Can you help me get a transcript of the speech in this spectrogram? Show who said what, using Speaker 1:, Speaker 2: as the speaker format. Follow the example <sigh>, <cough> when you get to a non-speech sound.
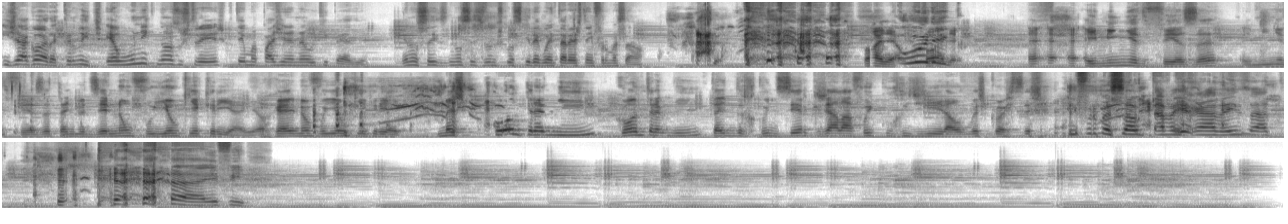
Speaker 1: E já agora, Carlitos, é o único de nós os três que tem uma página na Wikipédia. Eu não sei, não sei se vamos conseguir aguentar esta informação. <laughs>
Speaker 2: olha,
Speaker 1: é o único.
Speaker 2: Olha, em minha defesa, em minha defesa, tenho a dizer não fui eu que a criei, ok? Não fui eu que a criei. Mas contra mim, contra mim, tenho de reconhecer que já lá fui corrigir algumas coisas.
Speaker 1: Informação que estava errada, exato. <laughs> <laughs> Enfim,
